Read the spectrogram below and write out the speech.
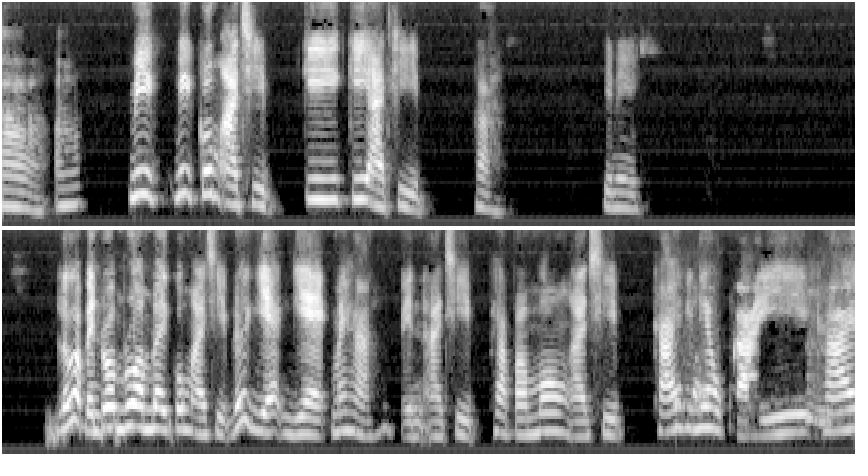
อ่าอ๋อมีมีกลุ่มอาชีพ กี่กี่อาชีพค่ะ ที่นี่หรือว่าเป็นร่วมๆเลยกลุ่มอาชีพหรือแยกแยกไหมคะเป็นอาชีพชาวประมงอาชีพขายเหนียวไก่ขาย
